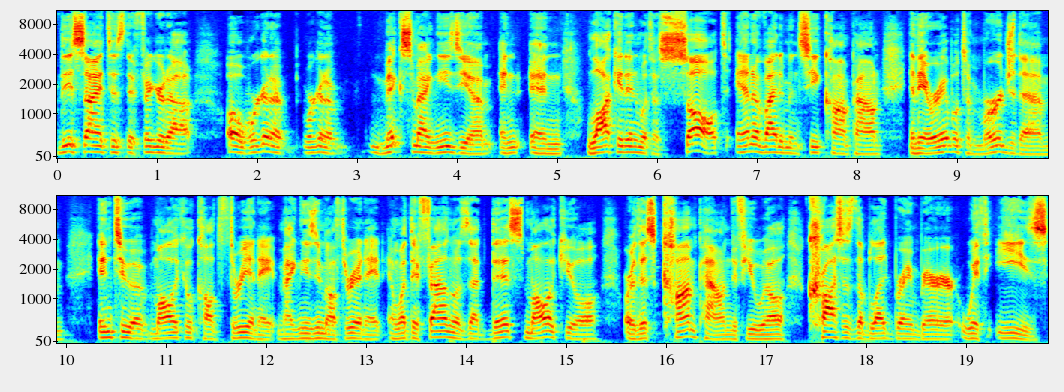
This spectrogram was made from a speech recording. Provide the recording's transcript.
these scientists they figured out oh we're gonna we're gonna mix magnesium and and lock it in with a salt and a vitamin c compound and they were able to merge them into a molecule called threonate magnesium l-threonate and what they found was that this molecule or this compound if you will crosses the blood brain barrier with ease.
